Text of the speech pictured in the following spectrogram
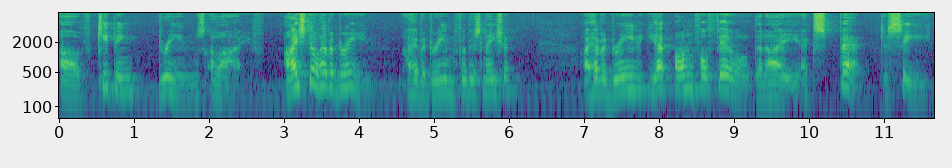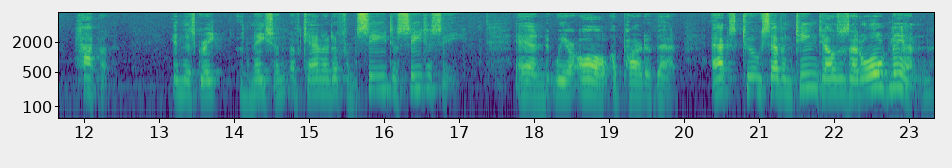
of keeping dreams alive. I still have a dream. I have a dream for this nation. I have a dream yet unfulfilled that I expect to see happen in this great nation of Canada from sea to sea to sea. And we are all a part of that. Acts 2:17 tells us that old men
